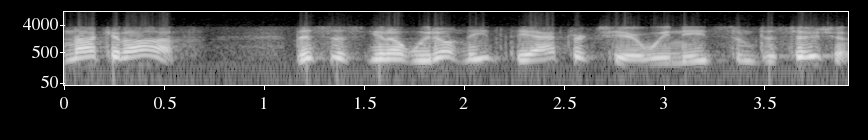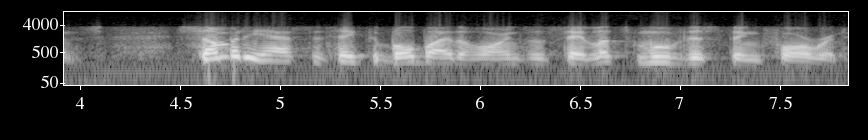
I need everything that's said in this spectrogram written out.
knock it off. This is you know we don't need theatrics here. We need some decisions." Somebody has to take the bull by the horns and say, "Let's move this thing forward."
